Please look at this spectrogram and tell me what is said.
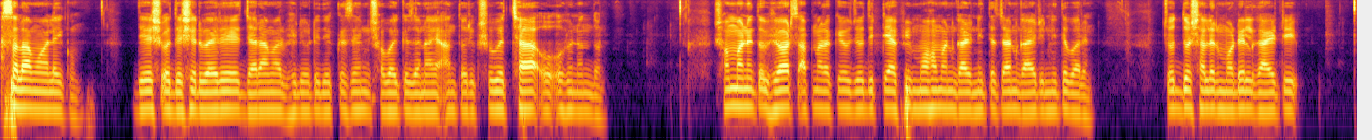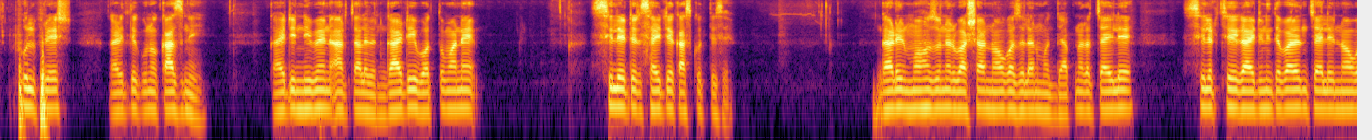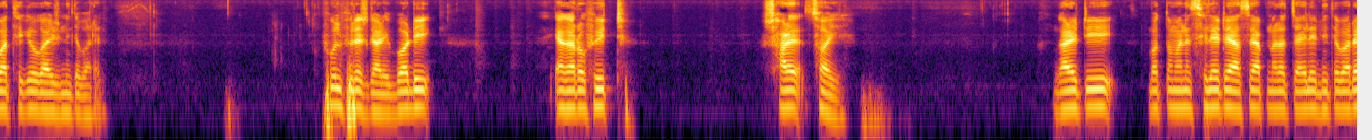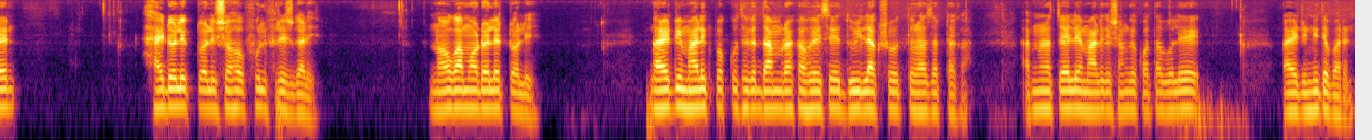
আসসালামু আলাইকুম। দেশ ও দেশের বাইরে যারা আমার ভিডিওটি দেখতেছেন, সবাইকে জানাই আন্তরিক শুভেচ্ছা ও অভিনন্দন। সম্মানিত ভিউয়ার্স, আপনারা কেউ যদি ট্যাফি মহামান গাড়ি নিতে চান, গাড়িটি নিতে পারেন। চোদ্দ সালের মডেল গাড়িটি ফুল ফ্রেশ, গাড়িতে কোনো কাজ নেই। গাড়িটি নেবেন আর চালাবেন। গাড়িটি বর্তমানে সিলেটের সাইটে কাজ করতেছে। গাড়ির মহাজনের বাসা নওগাঁ জেলার মধ্যে। আপনারা চাইলে সিলেট থেকে গাড়িটি নিতে পারেন, চাইলে নওগাঁ থেকেও গাড়িটি নিতে পারেন। ফুল ফ্রেশ গাড়ি, বডি এগারো ফিট সাড়ে ছয়। গাড়িটি বর্তমানে সিলেটে আছে, আপনারা চাইলে নিতে পারেন। হাইড্রোলিক ট্রলি সহ ফুল ফ্রেশ গাড়ি। নওগাঁ মডেলের ট্রলি। গাড়িটি মালিক পক্ষ থেকে দাম রাখা হয়েছে দুই লাখ সত্তর হাজার টাকা। আপনারা চাইলে মালিকের সঙ্গে কথা বলে গাড়িটি নিতে পারেন।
